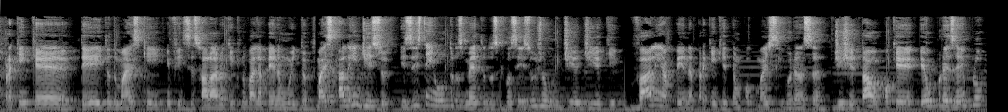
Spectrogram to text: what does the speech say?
para quem quer ter e tudo mais, que, enfim, vocês falaram aqui que não vale a pena muito. Mas além disso, existem outros métodos que vocês usam no dia a dia que valem a pena para quem quer ter um pouco mais de segurança digital? Porque eu, por exemplo,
